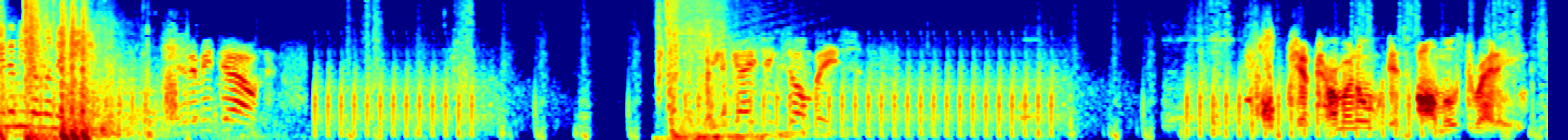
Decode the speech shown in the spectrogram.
Enemy eliminated. Enemy down. Engaging zombies. Chip terminal is almost ready.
